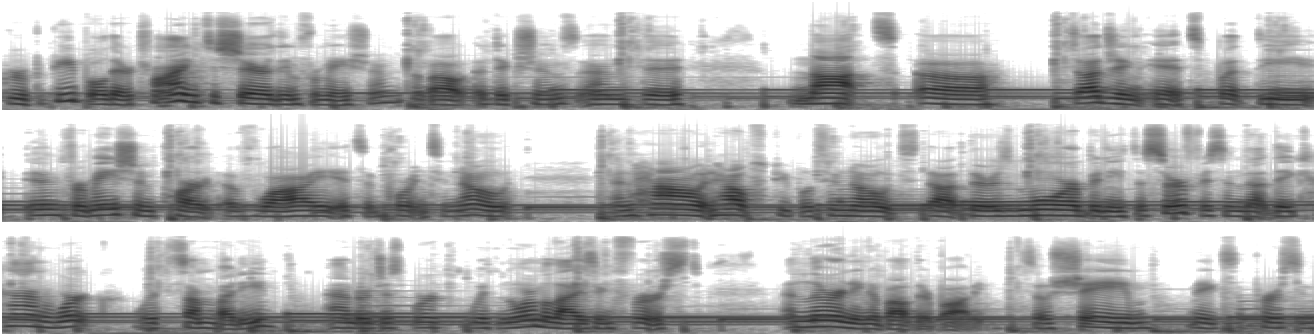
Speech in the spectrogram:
group of people. They're trying to share the information about addictions and the not uh, judging it, but the information part of why it's important to note and how it helps people to note that there's more beneath the surface and that they can work with somebody and or just work with normalizing first and learning about their body. So, shame makes a person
